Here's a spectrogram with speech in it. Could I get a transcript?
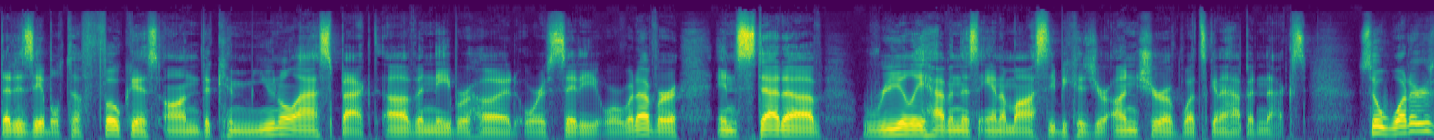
that is able to focus on the communal aspect of a neighborhood or a city or whatever instead of really having this animosity because you're unsure of what's going to happen next. So what are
